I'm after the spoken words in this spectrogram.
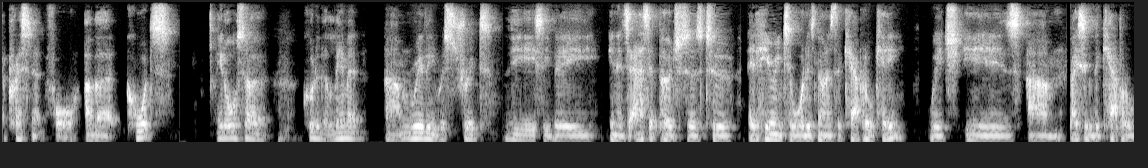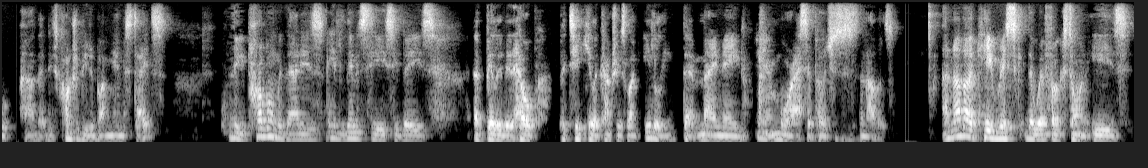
a precedent for other courts. It also could, at the limit, um, really restrict the ECB in its asset purchases to adhering to what is known as the capital key, which is um, basically the capital uh, that is contributed by member states. The problem with that is it limits the ECB's ability to help particular countries like Italy that may need you know, more asset purchases than others. Another key risk that we're focused on is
